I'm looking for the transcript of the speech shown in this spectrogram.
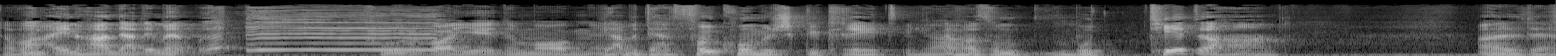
Da war ein Hahn, der hat immer. Pure war jeden Morgen, ey. Ja, aber der hat voll komisch gekräht. Ja. Da war so ein mutierter Hahn. Alter.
